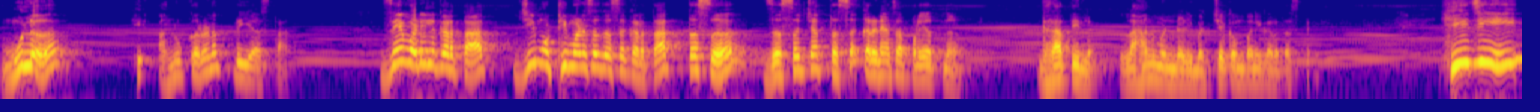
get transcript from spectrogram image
मुलं ही अनुकरण प्रिय असतात. जे वडील करतात जी मोठी माणसं जसं करतात तसं जसंच्या तसं करण्याचा प्रयत्न घरातील लहान मंडळी बच्चे कंपनी करत असते. ही जी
